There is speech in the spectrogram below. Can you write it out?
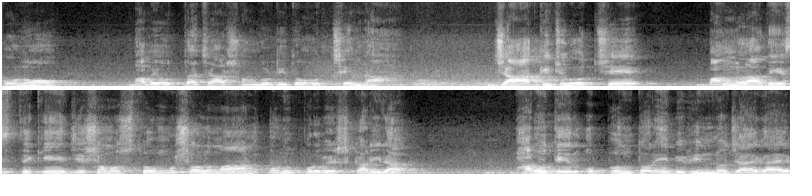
কোনোভাবে অত্যাচার সংগঠিত হচ্ছে না। যা কিছু হচ্ছে, বাংলাদেশ থেকে যে সমস্ত মুসলমান অনুপ্রবেশকারীরা ভারতের অভ্যন্তরে বিভিন্ন জায়গায়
